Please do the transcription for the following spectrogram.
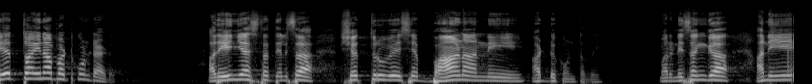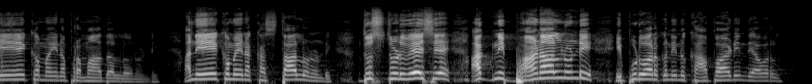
చేత్తో అయినా పట్టుకుంటాడు. అది ఏం చేస్తా తెలుసా? శత్రువు వేసే బాణాన్ని అడ్డుకుంటుంది. మరి నిజంగా అనేకమైన ప్రమాదాల్లో నుండి అనేకమైన కష్టాల్లో నుండి దుష్టుడు వేసే అగ్ని బాణాల నుండి ఇప్పుడు వరకు నిన్ను కాపాడింది ఎవరు?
